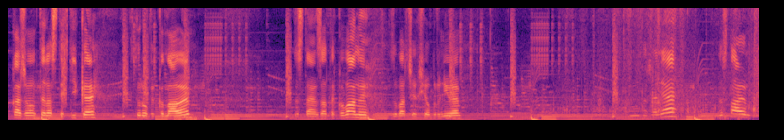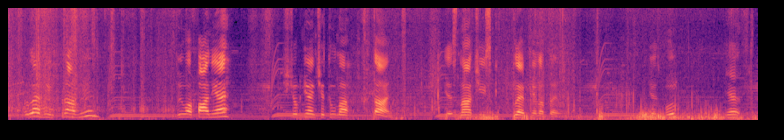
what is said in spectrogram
Pokażę Wam teraz technikę, którą wykonałem. Zostałem zaatakowany. Zobaczcie jak się obroniłem uderzenie. Dostałem lewym, prawym. Wyłapanie. Ściągnięcie tu na chtań. Jest nacisk. Klepnie na pewno. Jest ból? Jest.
